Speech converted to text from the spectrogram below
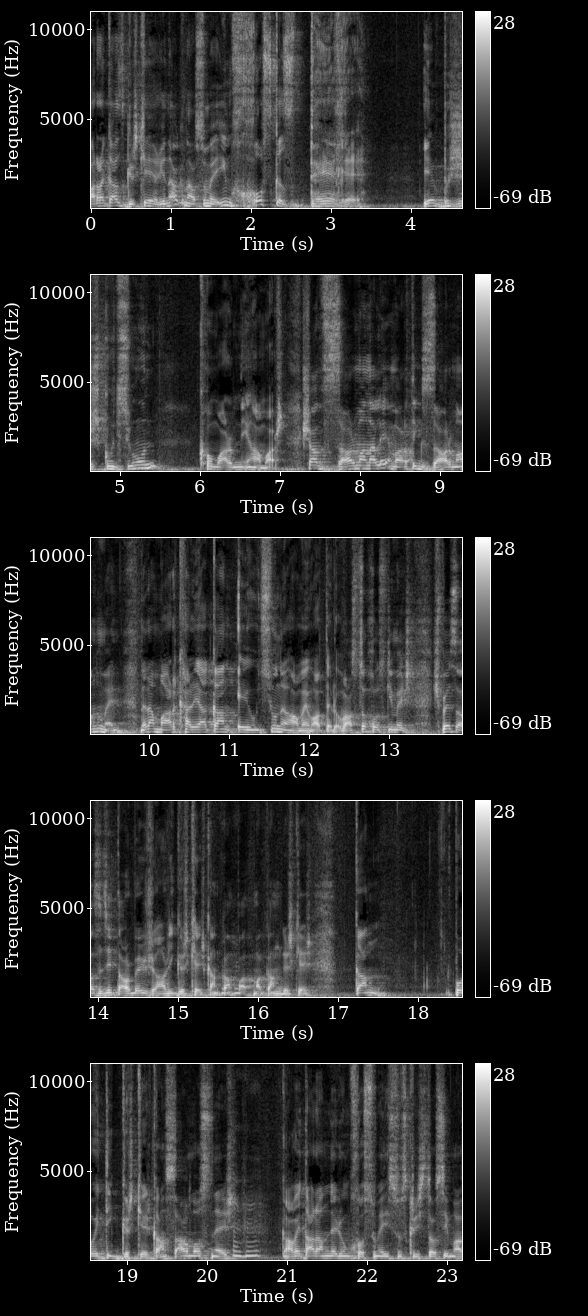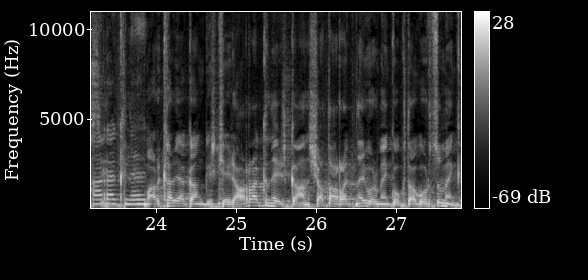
առակած գրքի հեղինակն ասում է իմ խոսքս դեղ է եւ բժշկություն քո մարմնի համար։ Շատ զարմանալի է, մարդիկ զարմանում են նրա մարգարեական էությունը համեմատելով։ Աստծո խոսքի մեջ, ինչպես ասեցի, տարբեր ժանրի գրքեր կան, կան պատմական գրքեր, կան պոետիկ գրքեր կան, սաղմոսներ, կավետարաններում խոսում է Հիսուս Քրիստոսի մասին, մարգարեական գրքեր, առակներ կան, շատ առակներ, որ մենք օգտագործում ենք,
